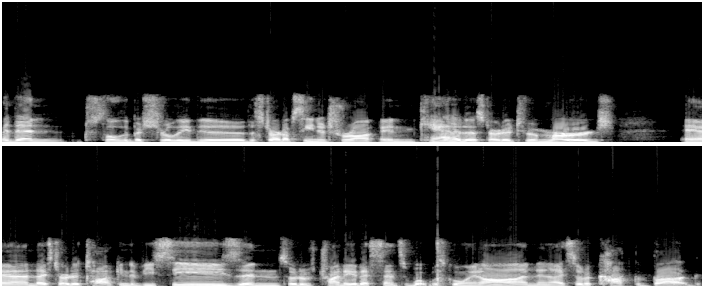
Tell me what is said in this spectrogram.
and then slowly but surely the the startup scene in Toronto in Canada started to emerge. And I started talking to VCs and sort of trying to get a sense of what was going on. And I sort of caught the bug.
